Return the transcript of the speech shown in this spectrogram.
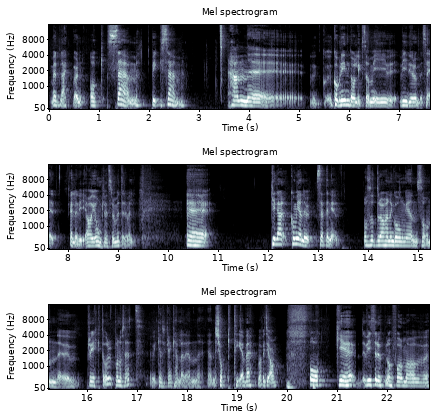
med Blackburn. Och Sam, Big Sam, han eh, kommer in då liksom i videorummet, säger, eller ja, i omklädningsrummet är det väl. Eh, killar, kom igen nu, sätt er ner. Och så drar han igång en sån eh, projektor på något sätt. Vi kanske kan kalla det en, en tjock-tv, vad vet jag. Och eh, visar upp någon form av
